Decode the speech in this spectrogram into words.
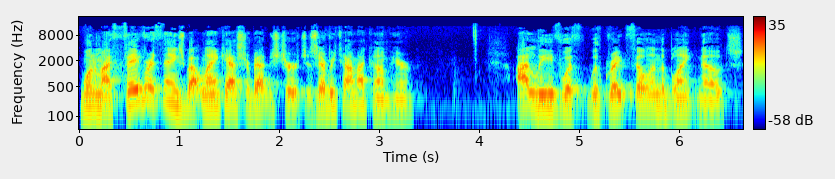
One of my favorite things about Lancaster Baptist Church is every time I come here, I leave with, with great fill in the blank notes.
